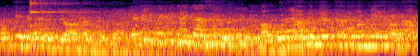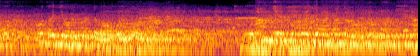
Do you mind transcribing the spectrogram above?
ของเด่นนะสุดยอดเลยแต่ก็ยังไม่มีใครกล้าสู้ขอบคุณน้ำเย็นๆจากวันนี้เอาน้ำหมดเขาทยอยมาตลอดบ่อนน้ำเย็นที่ทยอยมาตลอดทั้งหมดนี้นะ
